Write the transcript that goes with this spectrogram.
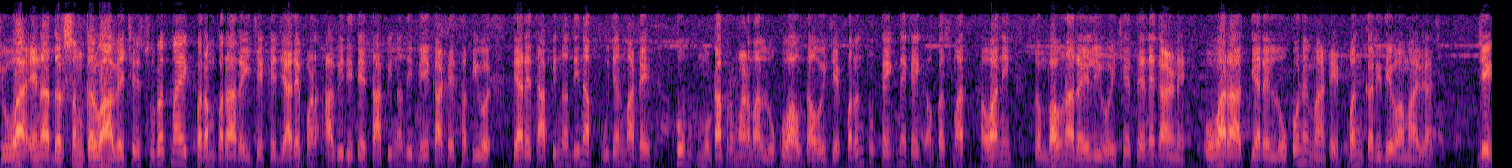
જોવા એના દર્શન કરવા આવે છે. સુરતમાં એક પરંપરા રહી છે કે જ્યારે પણ આવી રીતે તાપી નદી બે કાંઠે થતી હોય, ત્યારે તાપી નદીના પૂજન માટે ખૂબ મોટા પ્રમાણમાં લોકો આવતા હોય છે, પરંતુ કંઈક ને કંઈક અકસ્માત થવાની સંભાવના રહેલી હોય છે, તેને કારણે ઓવારા અત્યારે લોકોને માટે બંધ કરી દેવામાં આવ્યા છે. જી.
